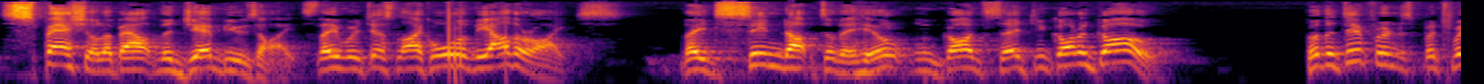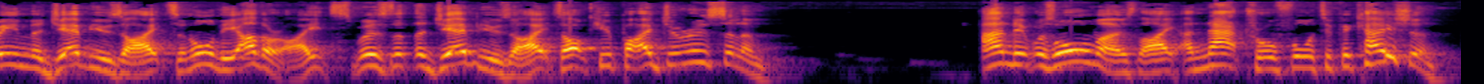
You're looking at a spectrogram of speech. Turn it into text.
special about the Jebusites. They were just like all of the otherites. They'd sinned up to the hill and God said, you gotta go. But the difference between the Jebusites and all the otherites was that the Jebusites occupied Jerusalem. And it was almost like a natural fortification.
